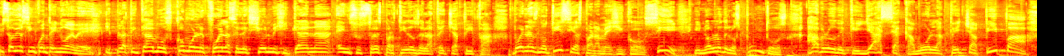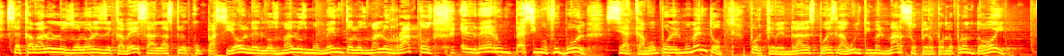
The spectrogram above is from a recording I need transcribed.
Episodio 59 y platicamos cómo le fue a la selección mexicana en sus tres partidos de la fecha FIFA. Buenas noticias para México, sí, y no hablo de los puntos, hablo de que ya se acabó la fecha FIFA, se acabaron los dolores de cabeza, las preocupaciones, los malos momentos, los malos ratos, el ver un pésimo fútbol, se acabó por el momento, porque vendrá después la última en marzo, pero por lo pronto hoy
